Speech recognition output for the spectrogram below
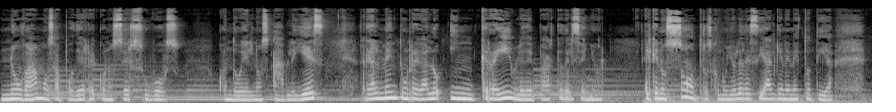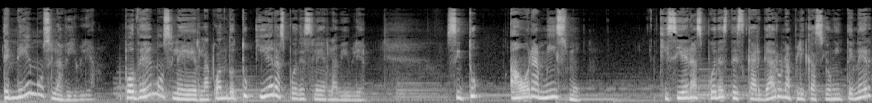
no vamos a poder reconocer su voz cuando Él nos hable. Y es realmente un regalo increíble de parte del Señor. El que nosotros, como yo le decía a alguien en estos días, tenemos la Biblia. Podemos leerla. Cuando tú quieras puedes leer la Biblia. Si tú ahora mismo quisieras, puedes descargar una aplicación y tener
